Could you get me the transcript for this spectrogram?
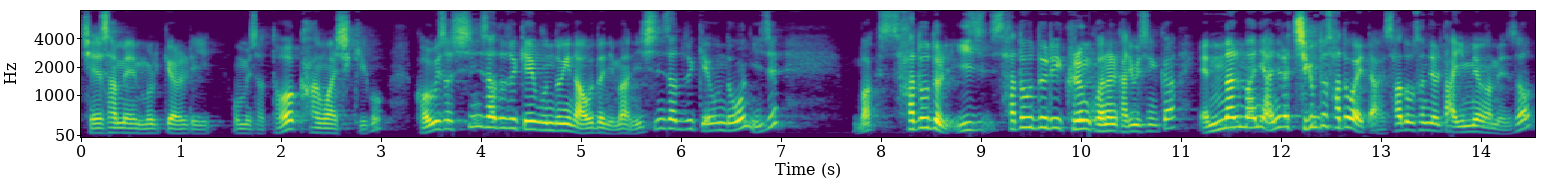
제3의 물결이 오면서 더 강화시키고 거기서 신사도적 개혁 운동이 나오더니만 이 신사도적 개혁 운동은 이제 막 사도들 이 사도들이 그런 권한을 가지고 있으니까 옛날만이 아니라 지금도 사도가 있다. 사도 선제를 다 임명하면서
